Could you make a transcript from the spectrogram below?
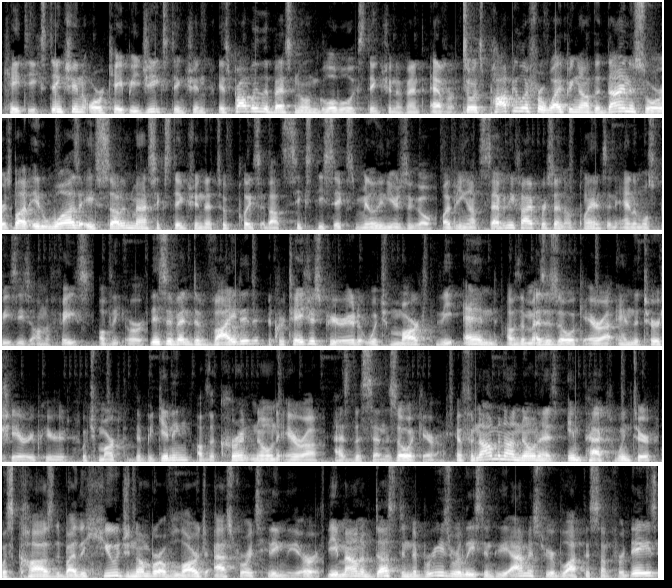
KT extinction, or KPG extinction, is probably the best known global extinction event ever. So it's popular for wiping out the dinosaurs, but it was a sudden mass extinction that took place about 66 million years ago, wiping out 75% of plants and animal species on the face of the earth. This event divided the Cretaceous period, which marked the end of the Mesozoic era, and the Tertiary period, which marked the beginning of the current known era as the Cenozoic era. A phenomenon known as impact winter was caused by the huge number of large asteroids hitting the Earth. The amount of dust and debris released into the atmosphere blocked the sun for days,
